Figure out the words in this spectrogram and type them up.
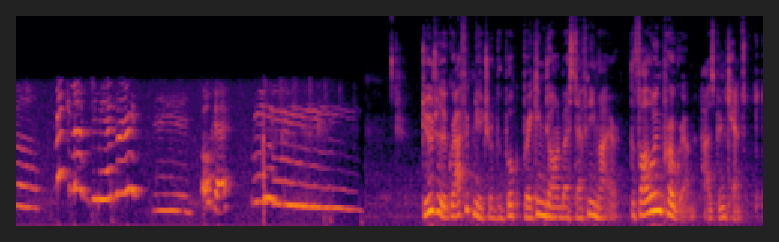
Make love to me, Edward. Mm, okay. Mm. Due to the graphic nature of the book Breaking Dawn by Stephenie Meyer, the following program has been canceled.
